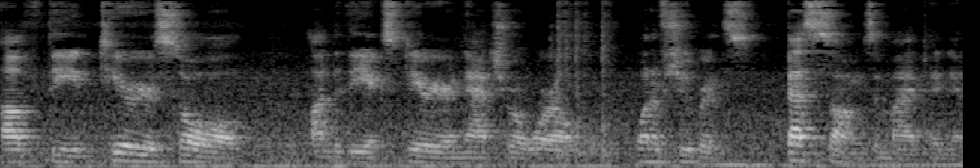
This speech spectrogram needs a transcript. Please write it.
of the interior soul onto the exterior natural world. One of Schubert's best songs, in my opinion.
